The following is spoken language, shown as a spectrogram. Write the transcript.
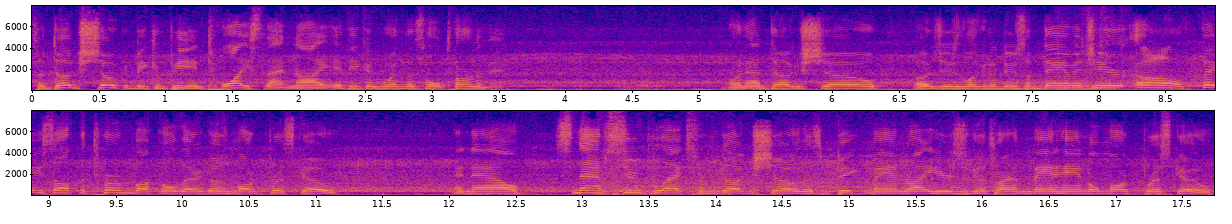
So Doug Show could be competing twice that night if he could win this whole tournament. Oh, that Doug Show. Oh, geez, looking to do some damage here. Oh, face off the turnbuckle. There goes Mark Briscoe. And now, snap suplex from Doug Show. This big man right here is going to try to manhandle Mark Briscoe.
